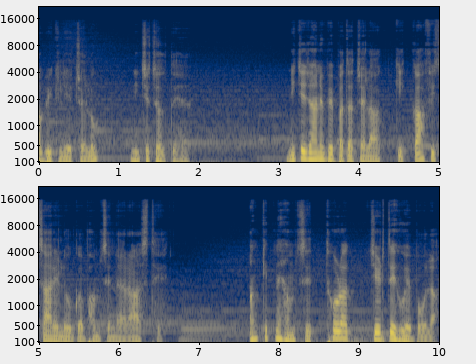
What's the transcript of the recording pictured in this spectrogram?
अभी के लिए चलो नीचे चलते हैं। नीचे जाने पे पता चला कि काफ़ी सारे लोग अब हमसे नाराज़ थे। अंकित ने हमसे थोड़ा चिढ़ते हुए बोला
